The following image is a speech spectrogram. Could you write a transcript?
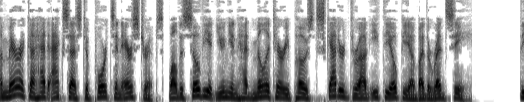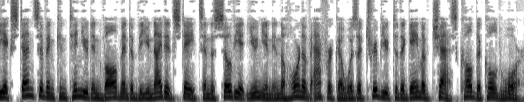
America had access to ports and airstrips, while the Soviet Union had military posts scattered throughout Ethiopia by the Red Sea. The extensive and continued involvement of the United States and the Soviet Union in the Horn of Africa was a tribute to the game of chess called the Cold War.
